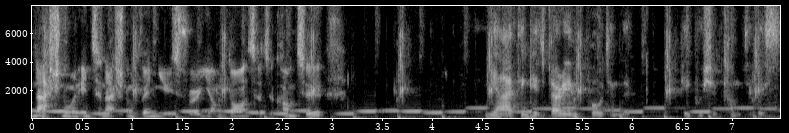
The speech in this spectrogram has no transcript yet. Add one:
national and international venues for a young dancer to come to. Yeah, I think it's very important that people should come to this.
